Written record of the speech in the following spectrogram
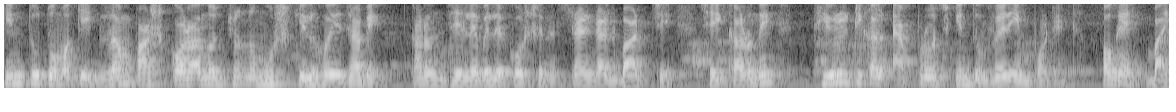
কিন্তু তোমাকে এক্সাম পাস করানোর জন্য মুশকিল হয়ে যাবে। কারণ যে লেভেলের কোশ্চেন স্ট্যান্ডার্ড বাড়ছে সেই কারণে থিওরিটিক্যাল অ্যাপ্রোচ কিন্তু ভেরি ইম্পর্টেন্ট ওকে বাই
